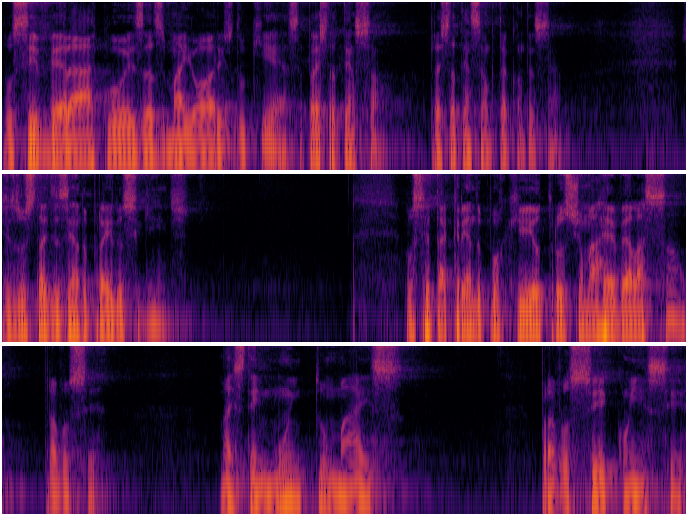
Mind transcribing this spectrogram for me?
Você verá coisas maiores do que essa. Presta atenção, presta atenção no que está acontecendo. Jesus está dizendo para ele o seguinte: Você está crendo porque eu trouxe uma revelação para você mas tem muito mais para você conhecer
